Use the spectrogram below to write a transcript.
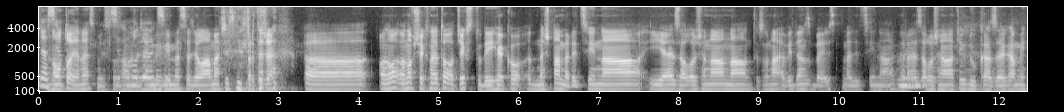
Já no to je nesmysl, samozřejmě, my víme, co děláme, Přesně protože uh, ono, ono všechno je to o těch studiích, jako dnešná medicína je založena na takzvaná evidence-based medicína, která je hmm. založena na těch důkazech a my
